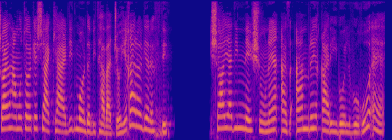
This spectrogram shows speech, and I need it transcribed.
شاید همونطور که شک کردید مورد بیتوجهی قرار گرفتید. شاید این نشونه از امری قریب الوقوعه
